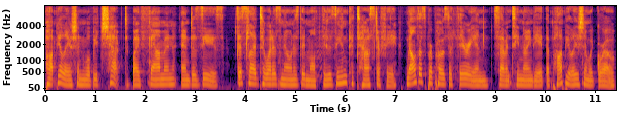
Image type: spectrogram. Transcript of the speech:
population will be checked by famine and disease. This led to what is known as the Malthusian catastrophe. Malthus proposed a theory in 1798 that population would grow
